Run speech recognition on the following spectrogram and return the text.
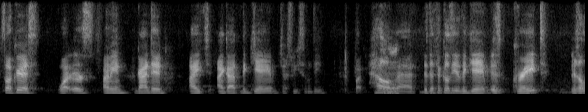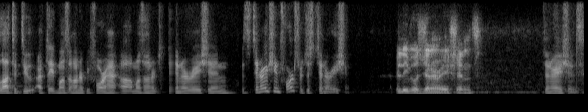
So, Chris, what is? I mean, granted, I I got the game just recently, but hell, Mhm. man, the difficulty of the game is great. There's a lot to do. I played Monster Hunter before, uh, Monster Hunter Generation. It's Generation Force or just Generation? I believe it was Generations. Generations.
